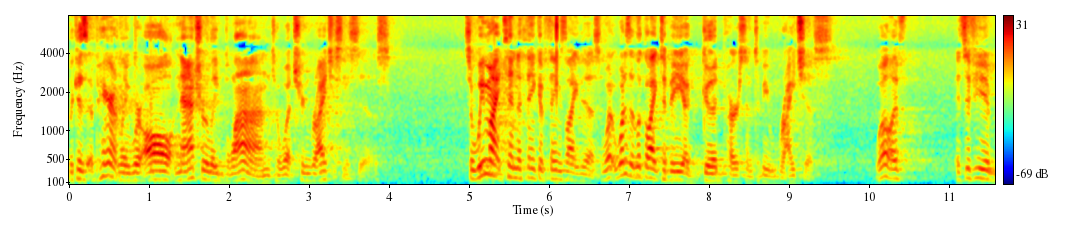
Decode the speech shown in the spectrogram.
Because apparently we're all naturally blind to what true righteousness is. So we might tend to think of things like this. What, what does it look like to be a good person, to be righteous? Well, if it's if you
